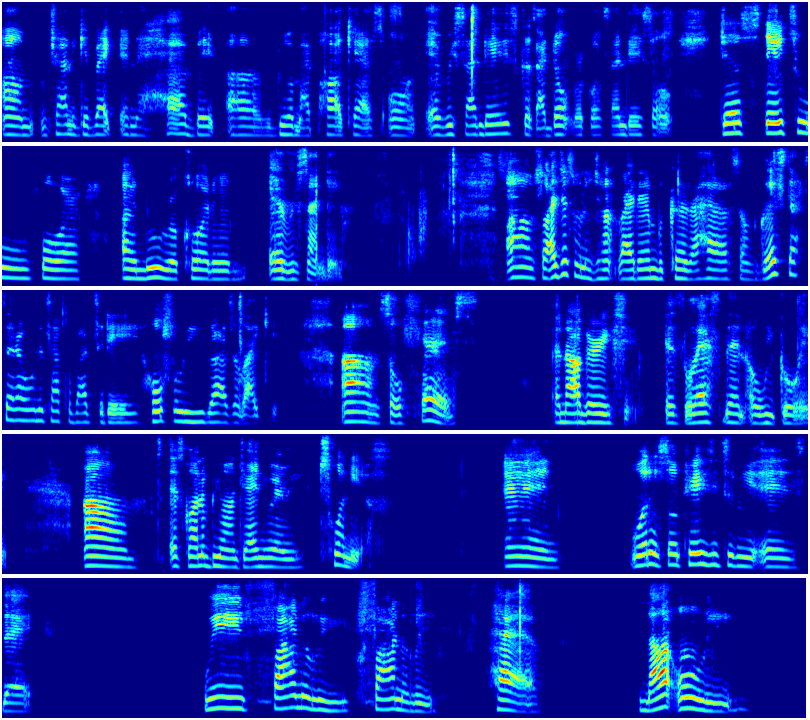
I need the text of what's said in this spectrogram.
um, I'm trying to get back in the habit of doing my podcast on every Sundays because I don't work on Sundays. So just stay tuned for a new recording every Sunday. Um, so I just want to jump right in because I have some good stuff that I want to talk about today. Hopefully you guys will like it. Um, so first, inauguration is less than a week away. Um, it's going to be on January 20th. And what is so crazy to me is that we finally, finally have not only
